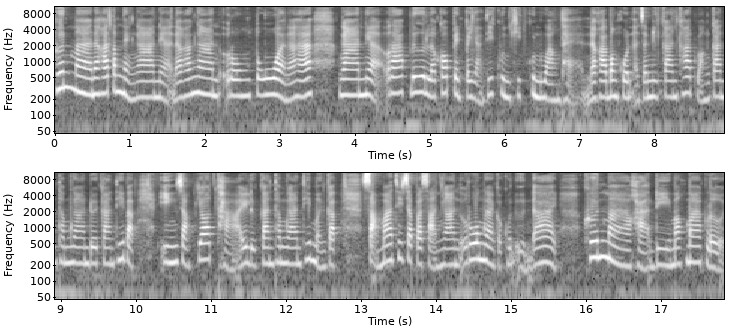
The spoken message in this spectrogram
ขึ้นมานะคะตำแหน่งงานเนี่ยนะคะงานลงตัวนะคะงานเนี่ยราบรื่นแล้วก็เป็นไปอย่างที่คุณคิดคุณวางแผนนะคะ บางคนอาจจะมีการคาดหวังการทำงาน โดยการที่แบบอิงจากยอดขายหรือการทำงานที่เหมือนกับสามารถที่จะประสานงานร่วมงานกับคนอื่นได้ ขึ้นมาค่ะดีมากๆเลย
